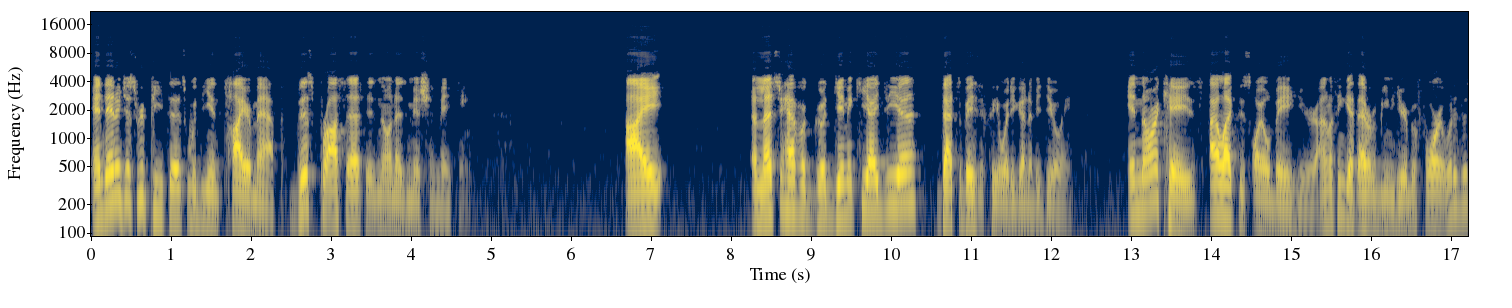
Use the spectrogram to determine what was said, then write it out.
And then you just repeat this with the entire map. This process is known as mission making. I, unless you have a good gimmicky idea, that's basically what you're going to be doing. In our case, I like this oil bay here. I don't think I've ever been here before. What is this?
